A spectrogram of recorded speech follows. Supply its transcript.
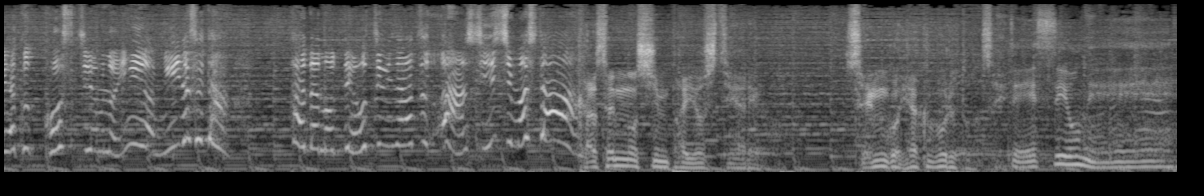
ようやくコスチュームの意味が見出せた。ただの出落ちにならず安心しました。河川の心配をしてやれよ。1500ボルトだぜ。ですよね。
